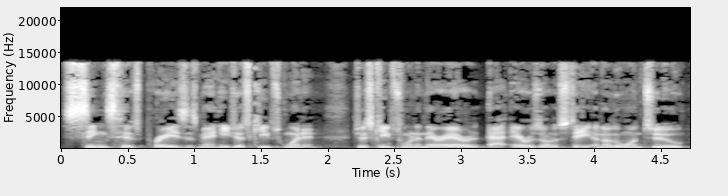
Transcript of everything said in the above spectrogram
sings his praises, man. He just keeps winning. Just keeps winning there at Arizona State. Another one, too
